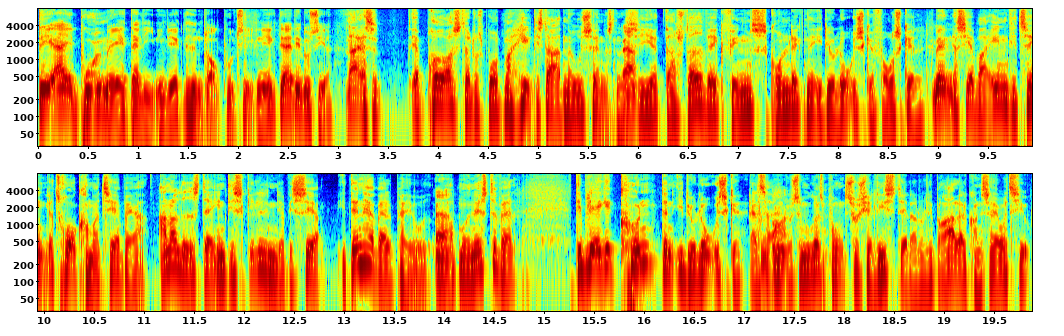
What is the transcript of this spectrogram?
det er et brud med Dahlin i virkeligheden, blokpolitikken. Ikke? Det er det, du siger. Nej, altså jeg prøvede også, da du spurgte mig helt i starten af udsendelsen, at ja. sige, at der stadigvæk findes grundlæggende ideologiske forskelle. Men jeg siger bare, en af de ting, jeg tror kommer til at være anderledes, der er en af de skillelinjer, vi ser i den her valgperiode, ja. op mod næste valg, det bliver ikke kun den ideologiske, altså er du som udgangspunkt socialist, eller er du liberal eller konservativ.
